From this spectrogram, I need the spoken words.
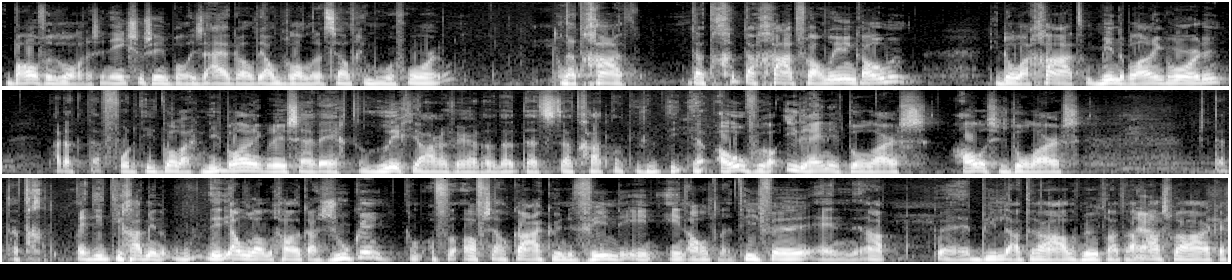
behalve de dollar is het niks zo simpel, is eigenlijk wel die andere landen dat stelt geen moer voor. Dat gaat, dat, daar gaat verandering in komen. Die dollar gaat minder belangrijk worden. Maar dat, dat, voordat die dollar niet belangrijk meer is, zijn we echt lichtjaren verder. Dat, dat, dat gaat nog die- Overal, iedereen heeft dollars. Alles is dollars. Dat, dat, maar die, die, gaat minder, die andere landen gaan elkaar zoeken. Of, of ze elkaar kunnen vinden in, in alternatieven. En ah, eh, bilaterale of multilaterale Ja. afspraken.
